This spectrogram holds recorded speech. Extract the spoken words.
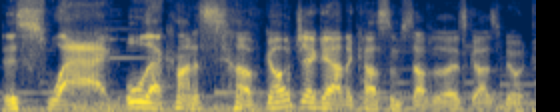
there's swag, all that kind of stuff. Go and check out the custom stuff that those guys are doing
